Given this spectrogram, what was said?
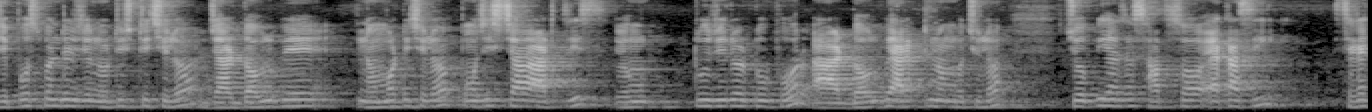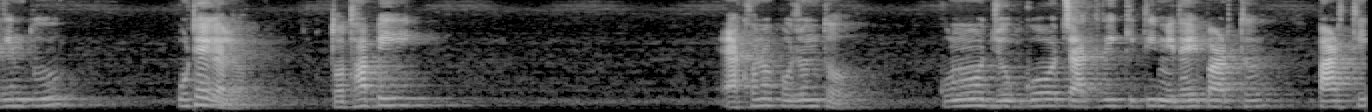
যে পোস্টপেন্ডের যে নোটিশটি ছিল, যার ডব্লিউপি নম্বরটি ছিল পঁচিশ চার আটত্রিশ এবং two zero two four R WP আরেকটি নম্বর ছিল চব্বিশ হাজার সাতশো একাশি, সেটা কিন্তু উঠে গেল। তথাপি এখনও পর্যন্ত কোনো যোগ্য চাকরিকৃতি মেধাবী প্রার্থ, প্রার্থী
